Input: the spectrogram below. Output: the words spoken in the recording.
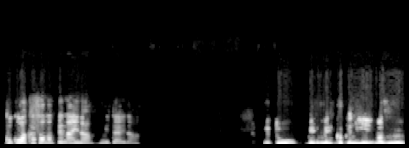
ここは重なってないな、みたいな。えっと、め明確に、まず、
